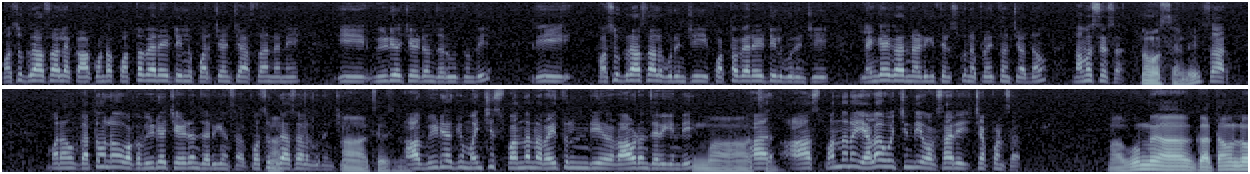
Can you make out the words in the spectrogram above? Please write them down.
పశుగ్రాసాలే కాకుండా కొత్త వెరైటీలను పరిచయం చేస్తానని ఈ వీడియో చేయడం జరుగుతుంది. ఈ పశుగ్రాసాల గురించి ఈ కొత్త వెరైటీల గురించి లింగయ్య గారిని అడిగి తెలుసుకునే ప్రయత్నం చేద్దాం. నమస్తే సార్. నమస్తే అండి. సార్ మనం గతంలో ఒక వీడియో చేయడం జరిగింది సార్ పశుగ్రాసాల గురించి. ఆ, వీడియోకి మంచి స్పందన రైతుల నుండి రావడం జరిగింది. ఆ స్పందన ఎలా వచ్చింది? ఒకసారి చెప్పండి సార్. మాకు మే- గతంలో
